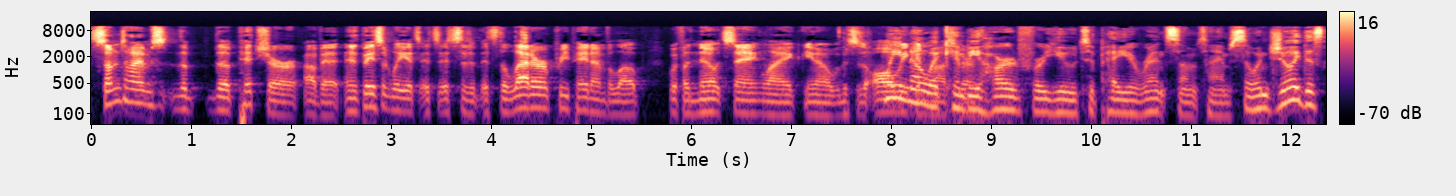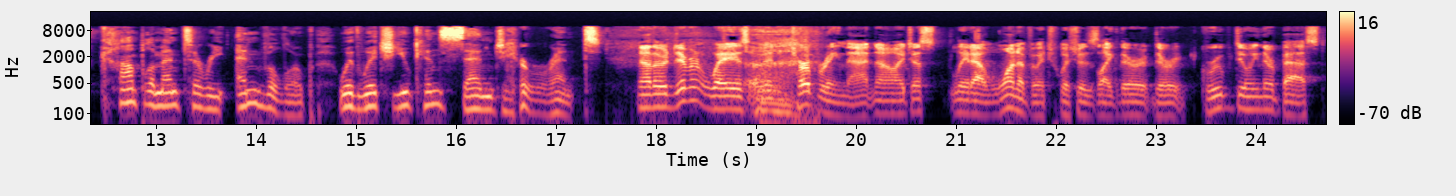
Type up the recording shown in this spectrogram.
sometimes the the picture of it, and basically it's it's it's it's the letter prepaid envelope with a note saying like, you know, this is all we, we know can it can be hard for you to pay your rent sometimes, so enjoy this complimentary envelope with which you can send your rent. Now there are different ways of interpreting that. Now I just laid out one of which, which is like they're they're group doing their best,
